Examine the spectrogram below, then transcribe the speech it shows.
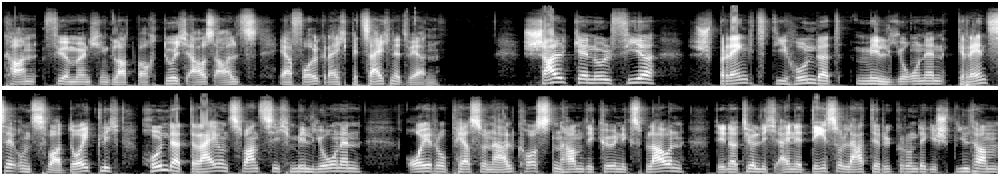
kann für Mönchengladbach durchaus als erfolgreich bezeichnet werden. Schalke 04 sprengt die 100 Millionen Grenze und zwar deutlich. 123 Millionen Euro Personalkosten haben die Königsblauen, die natürlich eine desolate Rückrunde gespielt haben,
